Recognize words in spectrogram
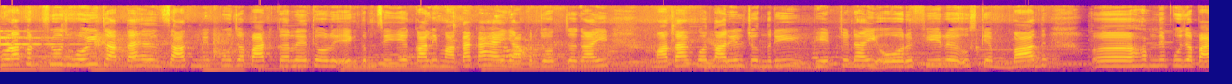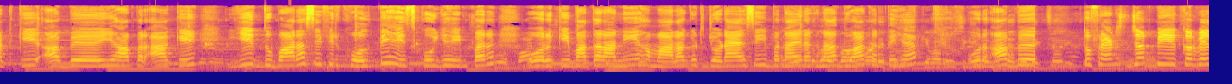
थोड़ा कंफ्यूज हो ही जाता है। साथ में पूजा पाठ कर रहे थे और एकदम से ये काली माता का है। यहाँ पर जोत जगाई माता को नारियल चुंदरी भेंट चढ़ाई और फिर उसके बाद आ, हमने पूजा पाठ की। अब यहाँ पर आके ये दोबारा से फिर खोलते हैं इसको यहीं पर और कि माता रानी हमारा गठजोड़ा ऐसे ही बनाए रखना दुआ करते हैं। और अब तो फ्रेंड्स जब भी करवे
